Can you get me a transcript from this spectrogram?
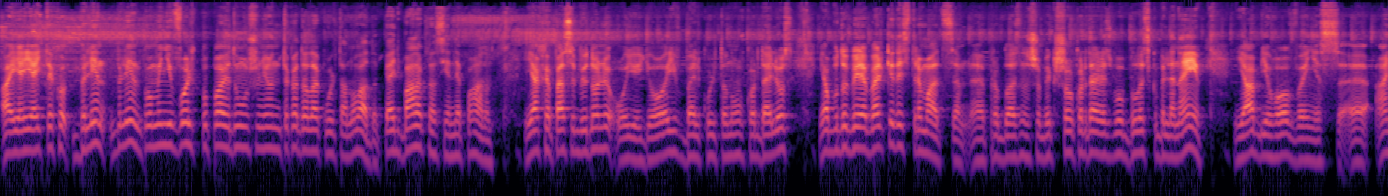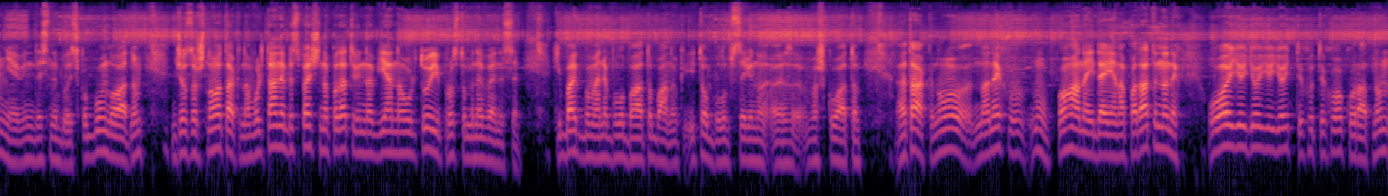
Ай-яй-яй, тихо. Блін, блін, по мені вольт попав, я думав, що у нього не така далека ульта. Ну ладно, 5 банок у нас є непогано. Я хп собі відновлю. Ой-ой-ой, в бельку ультанув Корделіус. Я буду біля бельки десь триматися. Е, приблизно, щоб якщо Корделіус був близько біля неї, я б його виніс. Е, а ні, він десь не близько був, ну ладно. Нічого страшного, так, на вольта небезпечно нападати, він наб'є на ульту і просто мене винесе. Хіба якби в мене було багато банок, і то було б все рівно важкувато. Е, так, ну на них ну, погана ідея нападати на них. Ой-ой-ой-ой, тихо, тихо, акуратно.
